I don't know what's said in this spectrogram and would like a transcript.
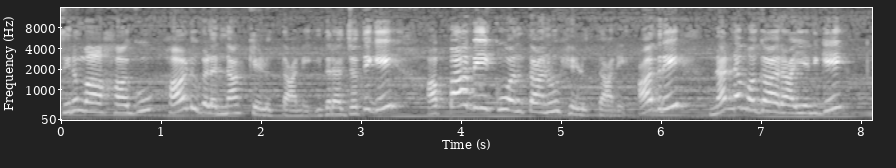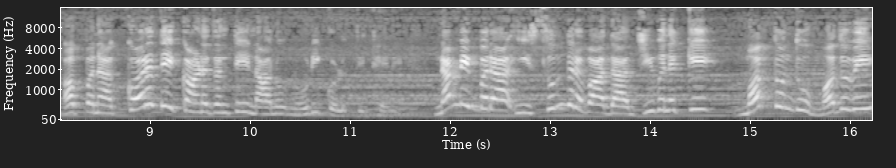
ಸಿನಿಮಾ ಹಾಗೂ ಹಾಡುಗಳನ್ನ ಕೇಳುತ್ತಾನೆ. ಇದರ ಜೊತೆಗೆ ಅಪ್ಪ ಬೇಕು ಅಂತಾನು ಹೇಳುತ್ತಾನೆ. ಆದ್ರೆ ನನ್ನ ಮಗ ರಾಯನ್ಗೆ ಅಪ್ಪನ ಕೊರತೆ ಕಾಣದಂತೆ ನಾನು ನೋಡಿಕೊಳ್ಳುತ್ತಿದ್ದೇನೆ. ನಮ್ಮಿಬ್ಬರ ಈ ಸುಂದರವಾದ ಜೀವನಕ್ಕೆ ಮತ್ತೊಂದು ಮದುವೆ,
